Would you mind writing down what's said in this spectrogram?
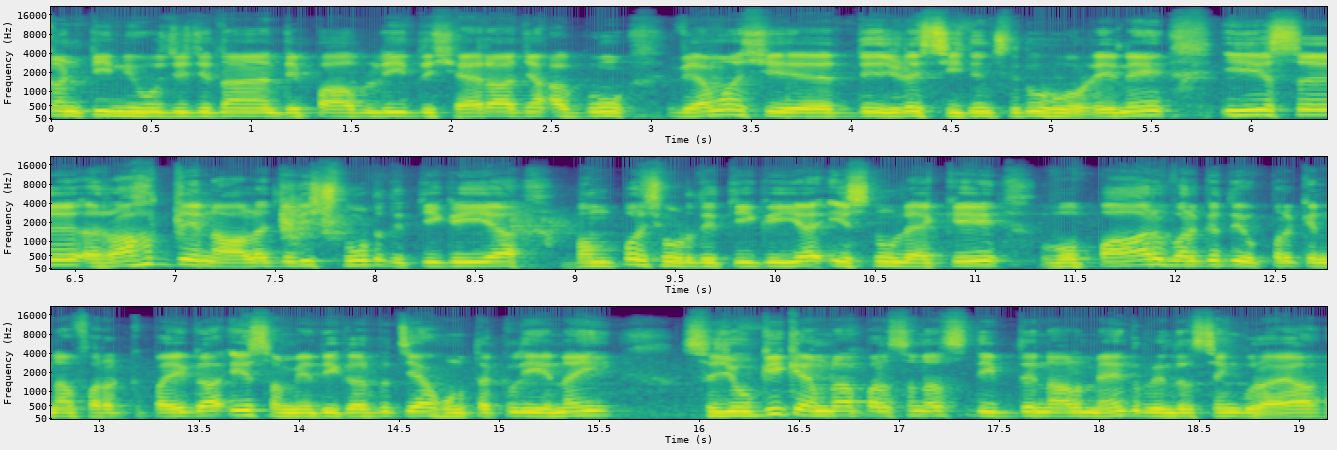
ਕੰਟੀਨਿਊਜ਼ ਜਿੱਦਾਂ ਦੀਪਾਵਲੀ, ਦੁਸ਼ਹਿਰਾ ਜਾਂ ਅੱਗੋਂ ਵਿਆਹਾਂ ਸ਼ੇ- ਦੇ ਜਿਹੜੇ ਸੀਜ਼ਨ ਸ਼ੁਰੂ ਹੋ ਰਹੇ ਨੇ, ਇਸ ਰਾਹਤ ਦੇ ਨਾਲ ਜਿਹੜੀ ਛੋਟ ਦਿੱਤੀ ਗਈ ਆ ਬੰਪਰ ਛੋਟ ਦਿੱਤੀ ਗਈ ਆ, ਇਸ ਨੂੰ ਲੈ ਕੇ ਵਪਾਰ ਵਰਗ ਦੇ ਉੱਪਰ ਕਿੰਨਾ ਫ਼ਰਕ ਪਏਗਾ, ਇਹ ਸਮੇਂ ਦੀ ਗਰਭ 'ਚ ਆ। ਹੁਣ ਤੱਕ ਲਈ ਇੰਨਾ ਹੀ। ਸਹਿਯੋਗੀ ਕੈਮਰਾ ਪਰਸਨ ਅਰਸ਼ਦੀਪ ਦੇ ਨਾਲ ਮੈਂ ਗੁਰਵਿੰਦਰ ਸਿੰਘ ਗੁਰਾਇਆ,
